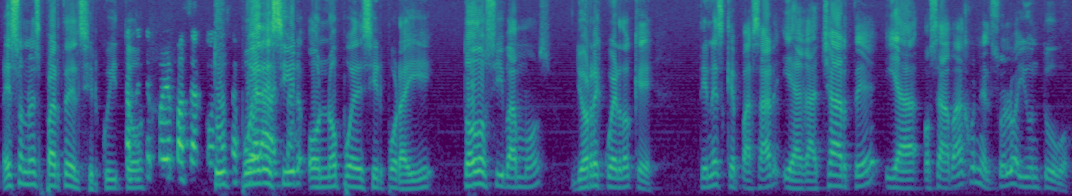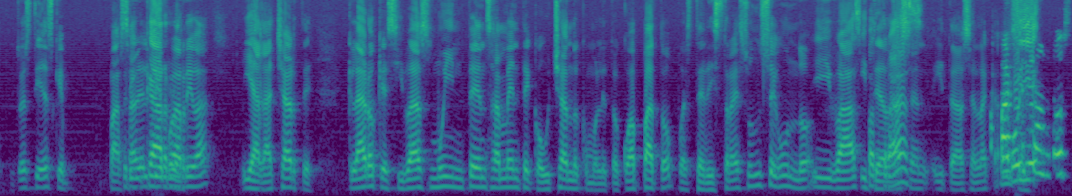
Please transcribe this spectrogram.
eso no es parte del circuito. Tú puedes ir o no puedes ir por ahí. Todos íbamos. Yo recuerdo que tienes que pasar y agacharte y o sea, abajo en el suelo hay un tubo. Entonces tienes que pasar el tubo arriba y agacharte. Claro que si vas muy intensamente coachando como le tocó a Pato, pues te distraes un segundo y vas y te atrás. Das y te das en la cabeza. Oye, son dos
